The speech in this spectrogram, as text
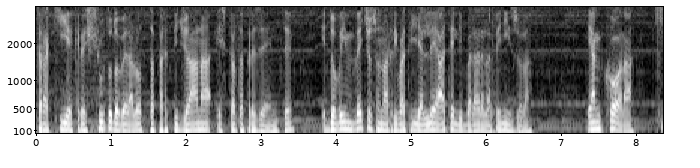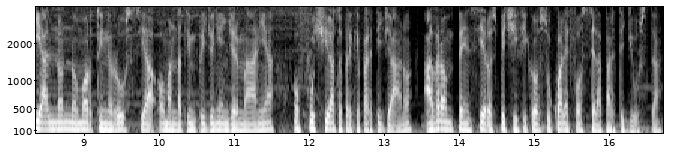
tra chi è cresciuto dove la lotta partigiana è stata presente e dove invece sono arrivati gli alleati a liberare la penisola. E ancora, chi ha il nonno morto in Russia o mandato in prigionia in Germania o fucilato perché partigiano avrà un pensiero specifico su quale fosse la parte giusta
